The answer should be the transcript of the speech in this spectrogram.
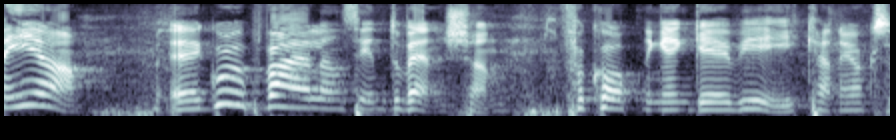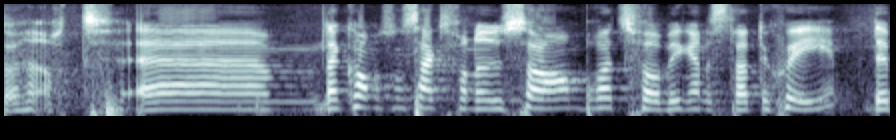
Ja, Eh, group Violence Intervention. Förkortningen GVI kan ni också ha hört. Ehm, den kommer som sagt från USA, en brottsförebyggande strategi. Det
